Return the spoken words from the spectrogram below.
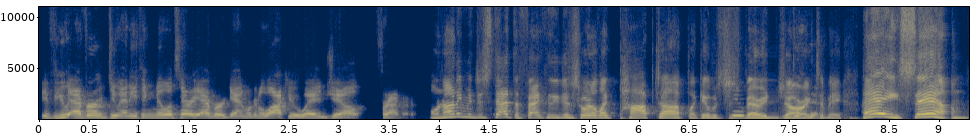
if you ever do anything military ever again, we're gonna lock you away in jail forever. Well, not even just that. The fact that he just sort of like popped up, like it was just very jarring to me. Hey, Sam.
